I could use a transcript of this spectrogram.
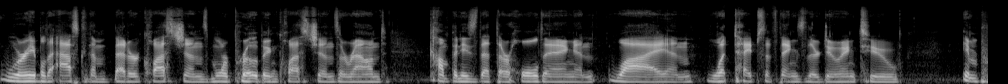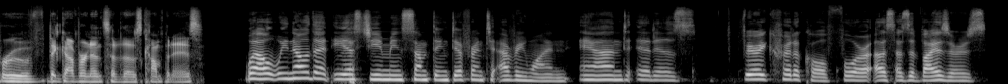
we're able to ask them better questions, more probing questions around companies that they're holding and why and what types of things they're doing to improve the governance of those companies. Well, we know that ESG means something different to everyone, and it is very critical for us as advisors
